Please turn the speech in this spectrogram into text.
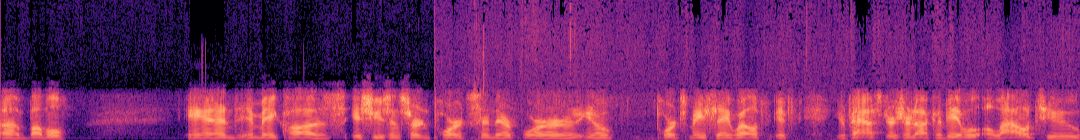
uh, bubble, and it may cause issues in certain ports, and therefore, you know, ports may say, well, if, if your passengers are not going to be able allowed to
